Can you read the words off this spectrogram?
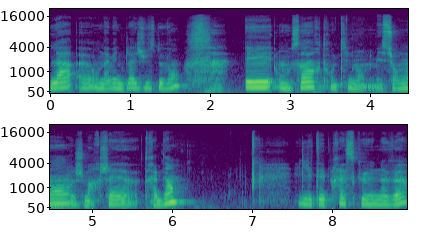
Là, euh, on avait une place juste devant. Et on sort tranquillement. Mais sûrement, je marchais euh, très bien. Il était presque 9h,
